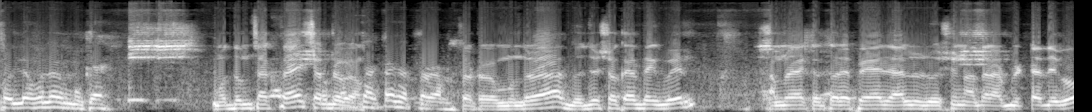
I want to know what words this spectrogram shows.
ফল্লে ফুলের মুখে। মধ্যম চাকতায় চট্টগ্রাম। চট্টগ্রাম। চট্টগ্রাম। বন্ধুরা ধৈর্য সহকারে দেখবেন। আমরা এক এক করে পেঁয়াজ আলু রসুন আদার আপডেটটা দেবো।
